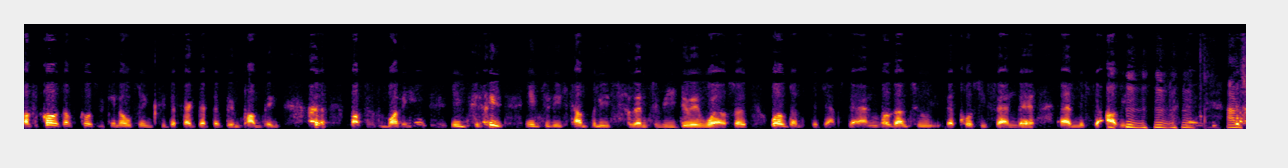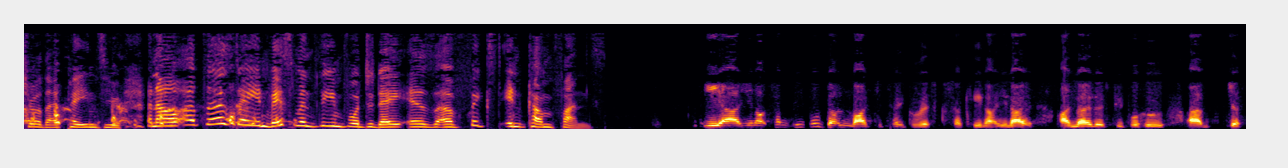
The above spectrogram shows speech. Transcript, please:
Of course, of course, we can also include the fact that they've been pumping lots of money into into these companies for them to be doing well. So well done to the Japs there, and well done to the Kosi fan there, uh, Mr. Abe. I'm sure that pains you. And our, Thursday investment theme for today is uh, fixed income funds. Yeah, you know, some people don't like to take risks, Sakina. You know, I know there's people who um, just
